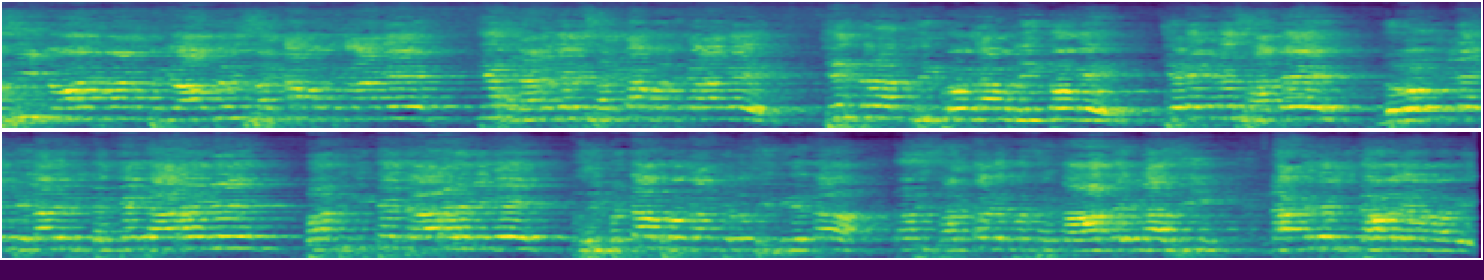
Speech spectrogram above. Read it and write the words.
ਅਸੀਂ ਨੌਜਵਾਨ ਪੰਜਾਬ ਦੇ ਵੀ ਸੜਕਾਂ ਬੰਦ ਕਰਾਂਗੇ ਤੇ ਹਰਿਆਣੇ ਦੇ ਵੀ ਸੜਕਾਂ ਬੰਦ ਕਰਾਂਗੇ। ਜਿਸ ਤਰ੍ਹਾਂ ਤੁਸੀਂ ਪ੍ਰੋਗਰਾਮ ਲਿਖੋਗੇ ਜਿਹੜੇ ਜਿਹੜੇ ਸਾਡੇ ਲੋਕ ਜਿਹੜੇ ਜੇਲ੍ਹਾਂ ਦੇ ਵਿੱਚ ਟੰਗੇ ਜਾ ਰਹੇ ਨੇ, ਬੰਦ ਤਾਂ ਅਸੀਂ ਸੜਕਾਂ ਦੇ ਉੱਪਰ ਸਰਕਾਰ ਦੇ ਜਿਹੜਾ ਅਸੀਂ ਨੱਕ ਦੇ ਵਿੱਚ ਦਮ ਲਿਆਵਾਂਗੇ।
